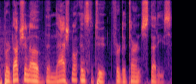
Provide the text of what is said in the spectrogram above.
A production of the National Institute for Deterrence Studies.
